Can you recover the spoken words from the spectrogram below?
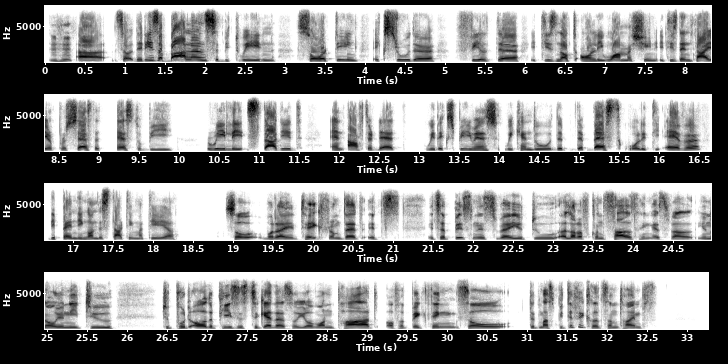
Mhm. Uh, so there is a balance between sorting, extruder, filter. It is not only one machine. It is the entire process that has to be really studied. And after that, with experience, we can do the, the best quality ever, depending on the starting material. So what I take from that, it's it's a business where you do a lot of consulting as well. You know, you need to to put all the pieces together. So you're one part of a big thing. So that must be difficult sometimes.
